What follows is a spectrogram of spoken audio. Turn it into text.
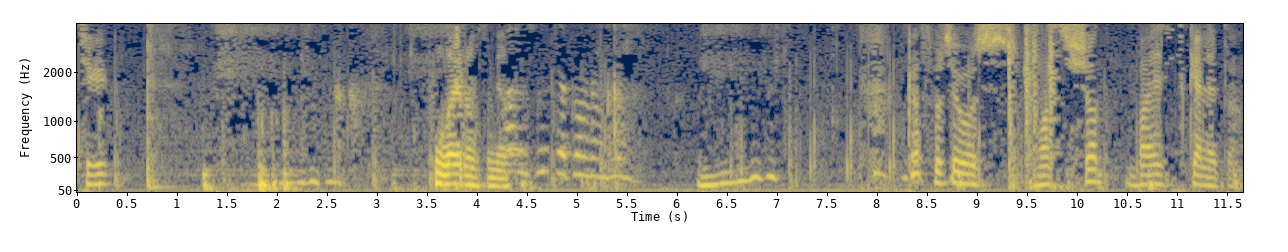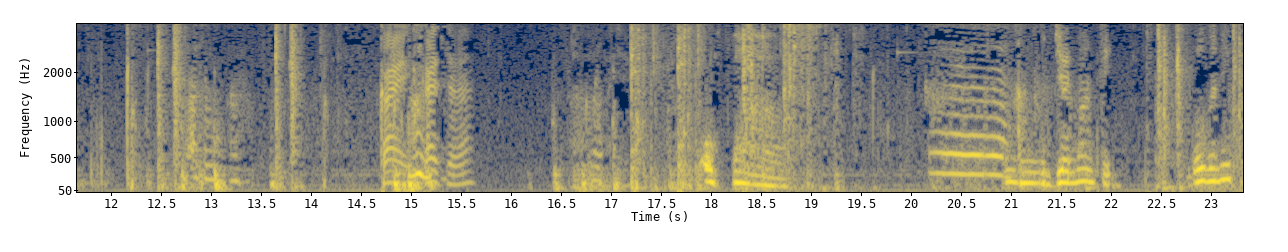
Чик. Лайрон с мясом. Как случилось? Масшот бай скелета. Кай, кай се, бе? Опа! Диаманти! Булганико!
